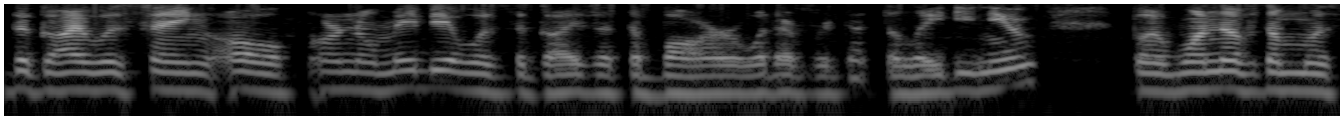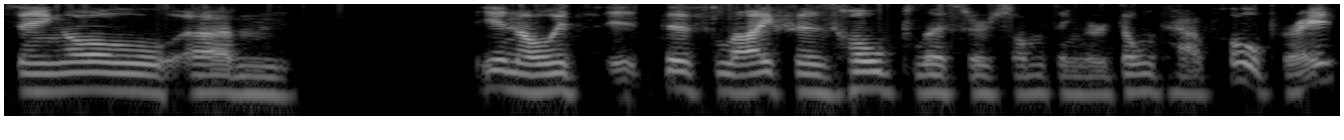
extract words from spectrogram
the guy was saying, "Oh, or no, maybe it was the guys at the bar or whatever that the lady knew." But one of them was saying, "Oh, um, you know, it's it, this life is hopeless or something, or don't have hope, right?"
